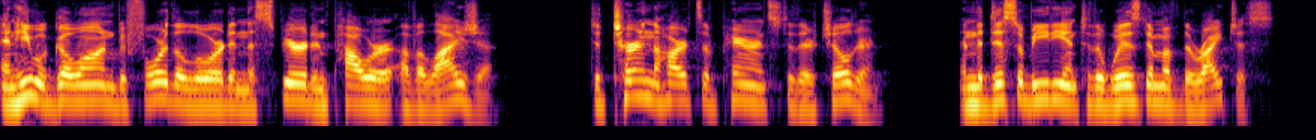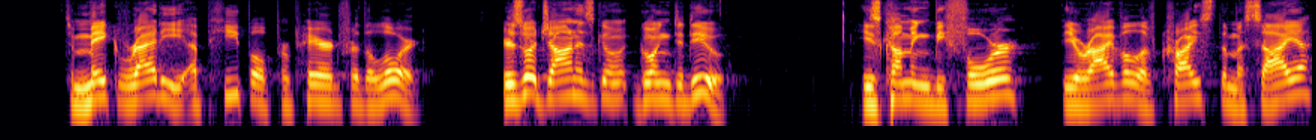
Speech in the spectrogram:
And he will go on before the Lord in the spirit and power of Elijah to turn the hearts of parents to their children and the disobedient to the wisdom of the righteous, to make ready a people prepared for the Lord. Here's what John is go- going to do he's coming before the arrival of Christ the Messiah,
